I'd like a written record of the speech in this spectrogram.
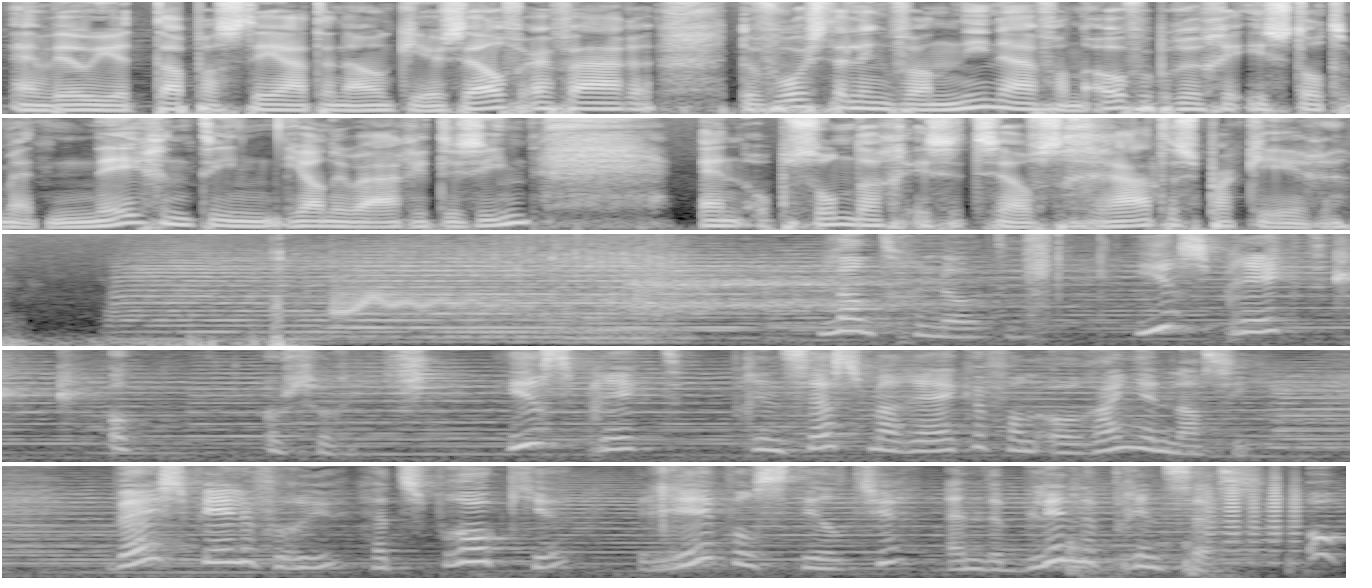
En wil je Tapas Theater nou een keer zelf ervaren? De voorstelling van Nina van Overbrugge is tot en met 19 januari te zien. En op zondag is het zelfs gratis parkeren. Landgenoten, hier spreekt. Oh, oh, sorry. Hier spreekt prinses Marijke van Oranje Nassi. Wij spelen voor u het sprookje Repelsteeltje en de blinde prinses. Oh,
